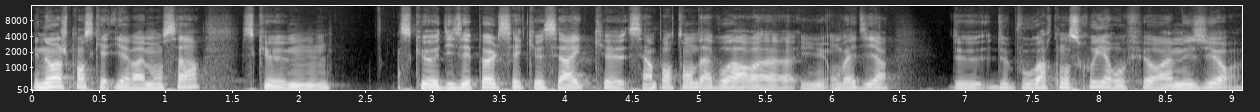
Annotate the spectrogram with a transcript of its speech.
Mais non, je pense qu'il y, a vraiment ça. Ce que, ce que disait Paul, c'est que c'est vrai que c'est important d'avoir, euh, on va dire, de, de, pouvoir construire au fur et à mesure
